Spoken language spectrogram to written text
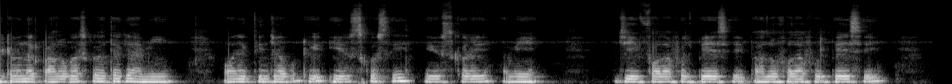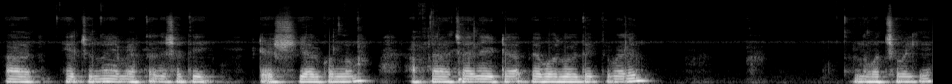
এটা অনেক ভালো কাজ করে থাকে। আমি অনেক দিন যাব ইউজ করছি। ইউজ করে আমি যে ফলাফল পেয়েছি, ভালো ফলাফল পেয়েছি। আর এর জন্যই আমি আপনাদের সাথে এটা শেয়ার করলাম। আপনারা চাইলে এটা ব্যবহার করে দেখতে পারেন। ধন্যবাদ সবাইকে।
